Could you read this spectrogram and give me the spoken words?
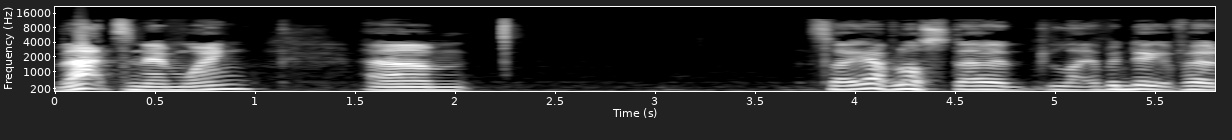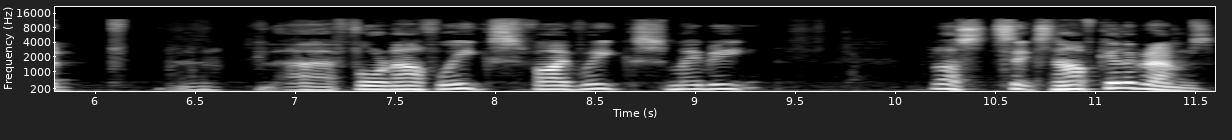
That's Nemwang. Um, so yeah, I've lost. Uh, like I've been doing it for uh, four and a half weeks, five weeks, maybe. Lost six and a half kilograms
